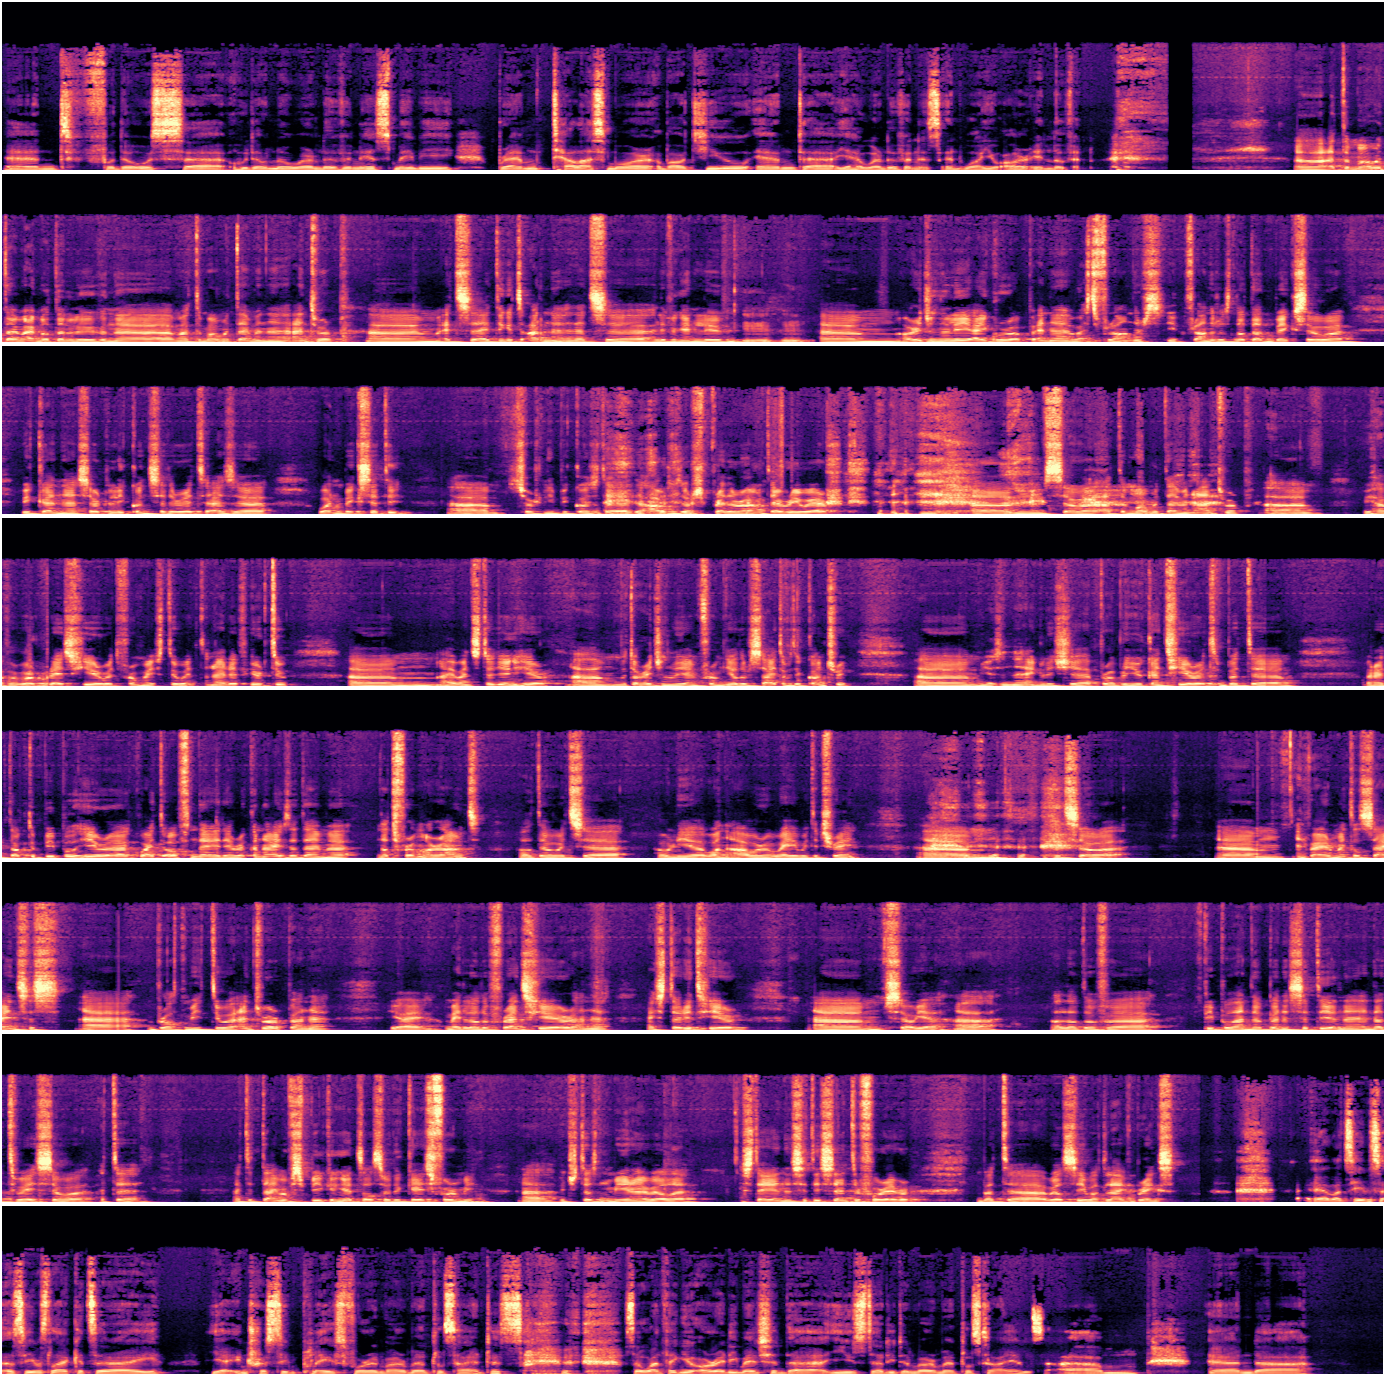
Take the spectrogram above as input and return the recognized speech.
And for those uh, who don't know where Leuven is, maybe Bram, tell us more about you and uh, yeah, where Leuven is and why you are in Leuven. Uh, at the moment, I'm, I'm not in Leuven. Um at the moment, I'm in uh, Antwerp. Um, it's I think it's Arne that's uh, living in Leuven. Mm-hmm. Um, originally, I grew up in uh, West Flanders. Yeah, Flanders is not that big, so uh, we can uh, certainly consider it as uh, one big city. Um, certainly because the, the houses are spread around everywhere. um, so uh, at the moment, I'm in Antwerp. We have a workplace here with From Waste to Wind, and I live here too. Um, I went studying here, um, but originally I'm from the other side of the country. Um, yes, in English, uh, probably you can't hear it, but um, when I talk to people here, uh, quite often they, they recognize that I'm uh, not from around, although it's uh, only uh, one hour away with the train. Um, but so, uh, um, environmental sciences uh, brought me to Antwerp, and uh, yeah, I made a lot of friends here, and uh, I studied here. Um, so yeah, uh, a lot of uh, people end up in a city in, uh, in that way. So at the at the time of speaking, it's also the case for me, which doesn't mean I will stay in the city center forever, but we'll see what life brings. Yeah, but seems it seems like it's a yeah interesting place for environmental scientists. so one thing you already mentioned, uh, you studied environmental science, um, and uh,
